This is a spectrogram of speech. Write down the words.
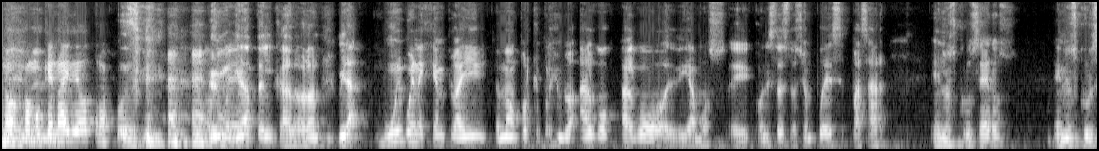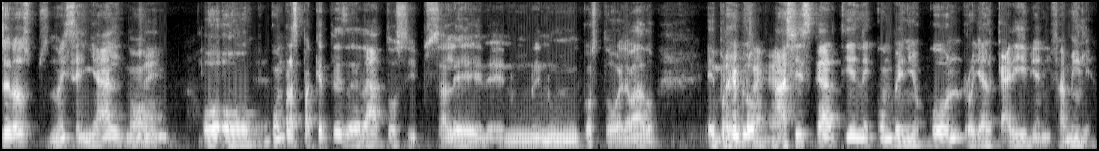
no, como que no hay de otra, pues. Imagínate el calorón. Mira, muy buen ejemplo ahí, no, porque por ejemplo, algo, algo, digamos, eh, con esta situación puede pasar en los cruceros. En los cruceros, pues no hay señal, ¿no? O, compras paquetes de datos y pues, sale en un, en un costo elevado. Eh, por ejemplo, Asiscar tiene convenio con Royal Caribbean y familia.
